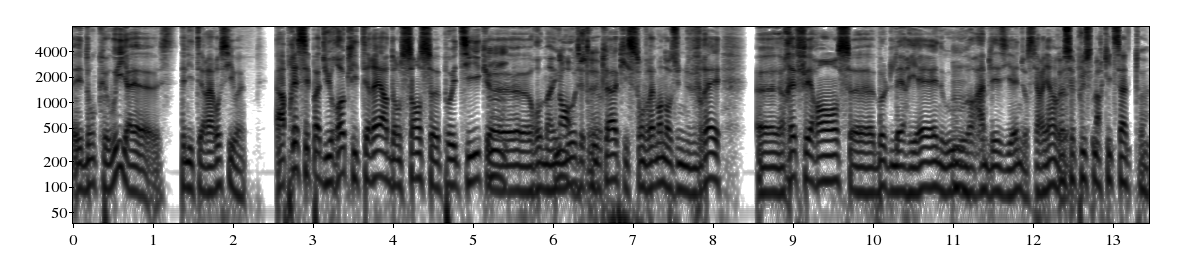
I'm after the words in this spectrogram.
et donc euh, oui, il c'est littéraire aussi, ouais. Après, c'est pas du rock littéraire dans le sens euh, poétique, Mm. euh, Romain Hugo, ces trucs-là, qui sont vraiment dans une vraie euh, référence euh, baudelairienne ou Mm. rabelaisienne, j'en sais rien. C'est plus Marquis de Sade, toi.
